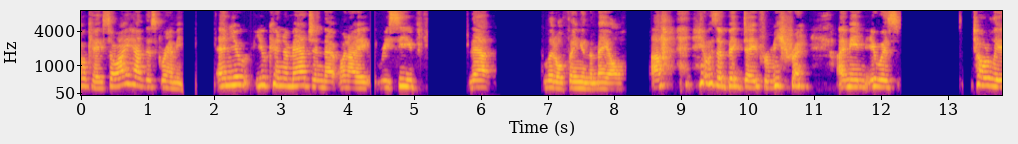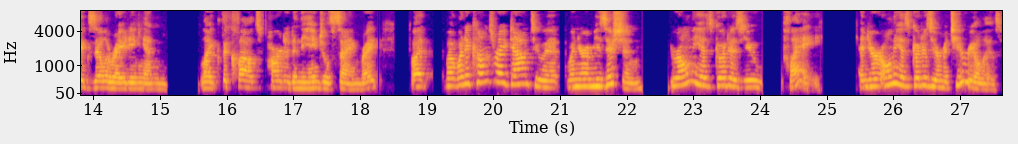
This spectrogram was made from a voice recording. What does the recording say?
okay. So I have this Grammy. And you you can imagine that when I received that little thing in the mail, uh, it was a big day for me, right? I mean, it was totally exhilarating and like the clouds parted and the angels sang, right? But but when it comes right down to it, when you're a musician, you're only as good as you play and you're only as good as your material is.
